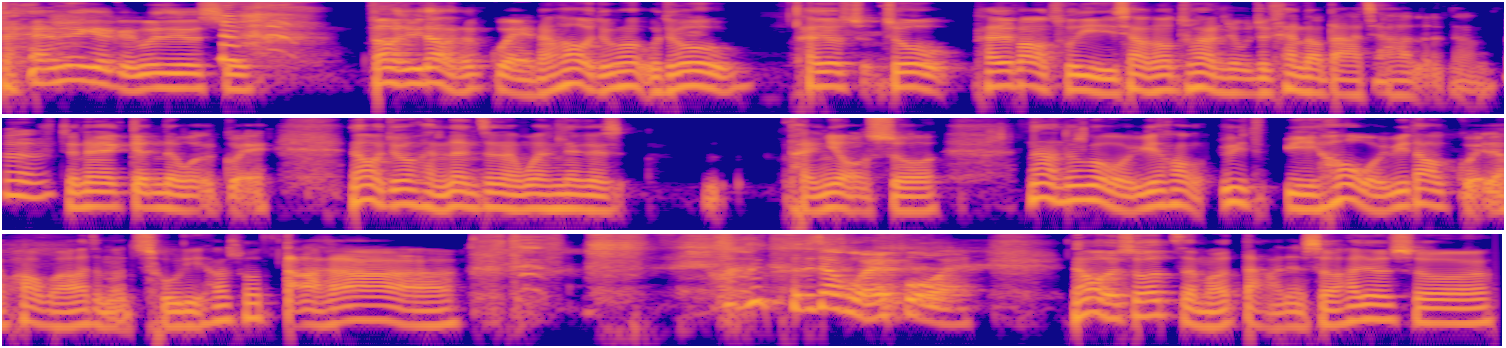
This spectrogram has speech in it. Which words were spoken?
反正那个鬼故事就是，反正我就遇到很多鬼，然后我就我就他就就他就帮我处理一下，然后突然就我就看到大家了，这样子，嗯，就那些跟着我的鬼，然后我就很认真的问那个朋友说，那如果我遇到遇以后我遇到鬼的话，我要怎么处理？他说打他啊，他就这样回我哎、然后我说怎么打的时候，他就说，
